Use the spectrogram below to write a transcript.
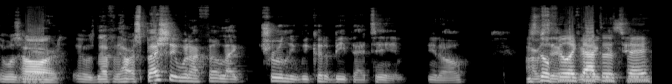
It was Yeah. hard. It was definitely hard, especially when I felt like truly we could have beat that team. You know, You I still feel like that to this day?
